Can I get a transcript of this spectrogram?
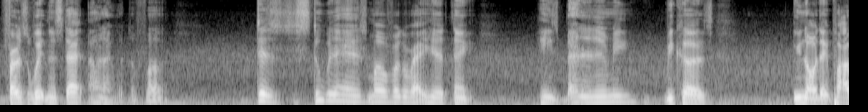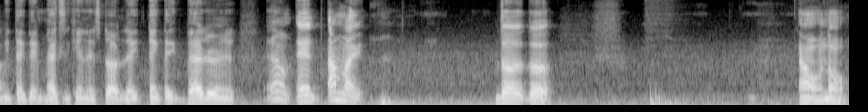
first witnessed that, I was like, what the fuck? This stupid ass motherfucker right here think he's better than me because you know they probably think they Mexican and stuff. And They think they better, and and I'm, and I'm like the the I don't know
